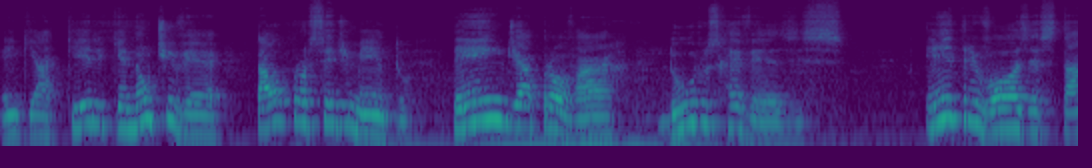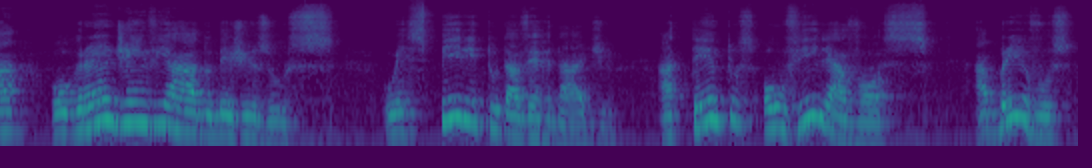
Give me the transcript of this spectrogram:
em que aquele que não tiver tal procedimento tende a provar duros reveses. Entre vós está o grande enviado de Jesus, o Espírito da Verdade. Atentos, ouvi-lhe a voz. Abri-vos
